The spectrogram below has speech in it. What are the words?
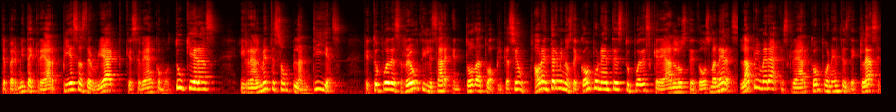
te permite crear piezas de React que se vean como tú quieras y realmente son plantillas que tú puedes reutilizar en toda tu aplicación. Ahora en términos de componentes, tú puedes crearlos de dos maneras. La primera es crear componentes de clase.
